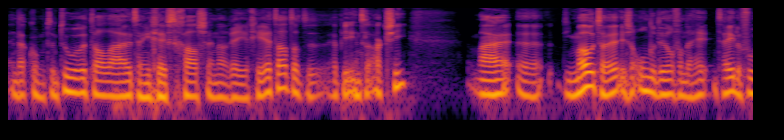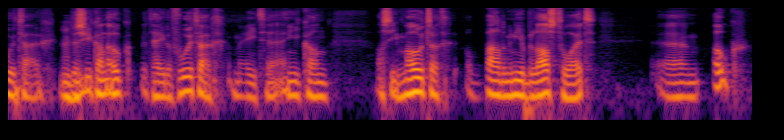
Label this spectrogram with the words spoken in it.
en daar komt een toerental uit en je geeft gas en dan reageert dat. Dat heb je interactie. Maar uh, die motor is een onderdeel van de he het hele voertuig. Mhm. Dus je kan ook het hele voertuig meten. En je kan, als die motor op een bepaalde manier belast wordt, um, ook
